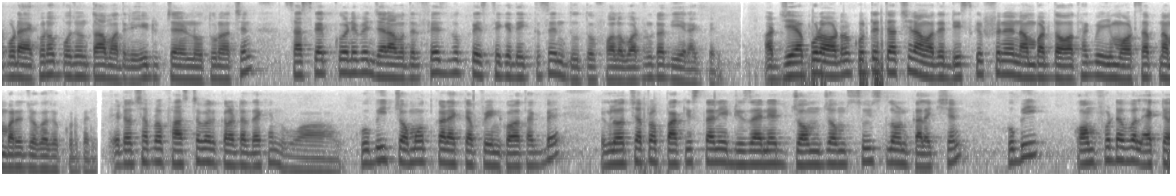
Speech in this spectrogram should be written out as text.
আপনারা এখনও পর্যন্ত আমাদের ইউটিউব চ্যানেল নতুন আছেন সাবস্ক্রাইব করে নেবেন। যারা আমাদের ফেসবুক পেজ থেকে দেখতেছেন, দ্রুত ফলো বাটনটা দিয়ে রাখবেন। আর যে আপুরা অর্ডার করতে চাচ্ছেন, আমাদের ডিসক্রিপশনে নাম্বার দেওয়া থাকবে, এই হোয়াটসঅ্যাপ নাম্বারে যোগাযোগ করবেন। এটা হচ্ছে আপনার ফার্স্ট টাইমের কালারটা দেখেন ওয়াও খুবই চমৎকার একটা প্রিন্ট করা থাকবে। এগুলো হচ্ছে আপনার পাকিস্তানি ডিজাইনের জমজম সুইস লোন কালেকশন খুবই কমফোর্টেবল একটা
